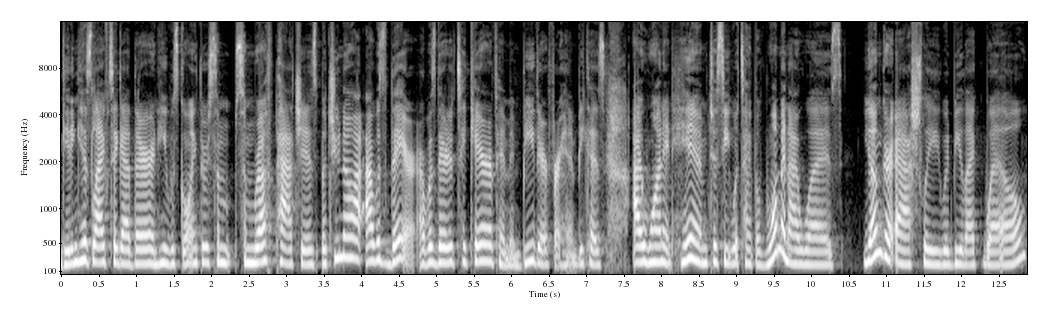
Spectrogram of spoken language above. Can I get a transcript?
getting his life together and he was going through some some rough patches, but you know, I, I was there. I was there to take care of him and be there for him because I wanted him to see what type of woman I was Younger Ashley would be like, Well,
